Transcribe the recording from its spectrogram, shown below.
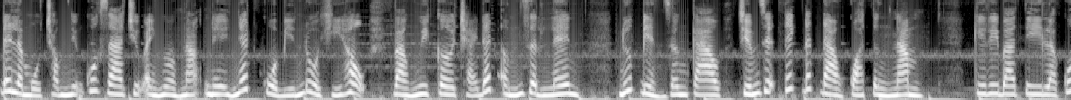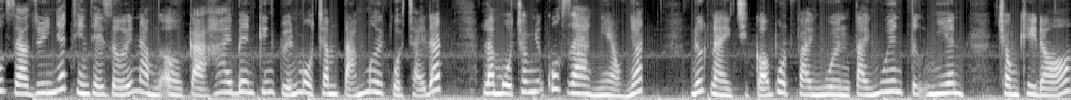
đây là một trong những quốc gia chịu ảnh hưởng nặng nề nhất của biến đổi khí hậu và nguy cơ trái đất ấm dần lên. Nước biển dâng cao chiếm diện tích đất đảo qua từng năm. Kiribati là quốc gia duy nhất trên thế giới nằm ở cả hai bên kinh tuyến 180 của trái đất, là một trong những quốc gia nghèo nhất. Nước này chỉ có một vài nguồn tài nguyên tự nhiên, trong khi đó,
